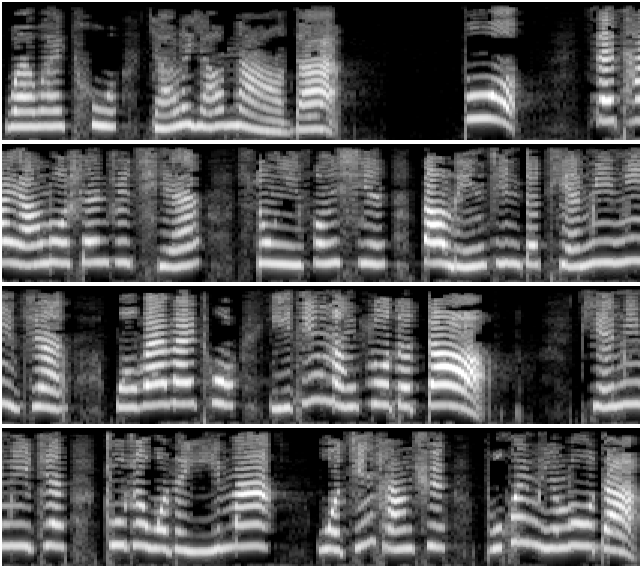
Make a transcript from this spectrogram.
歪歪兔摇了摇脑袋，不在太阳落山之前送一封信到邻近的甜蜜蜜镇，我歪歪兔一定能做得到。甜蜜蜜镇住着我的姨妈，我经常去，不会迷路的。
